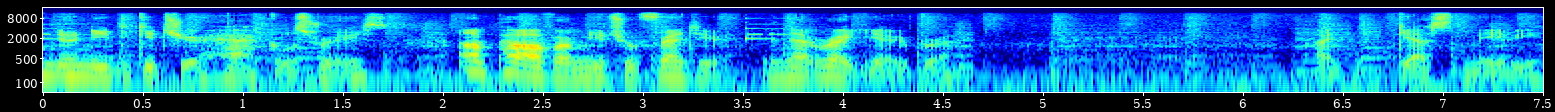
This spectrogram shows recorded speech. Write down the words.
No need to get your hackles raised. I'm pal of our mutual friend here. Isn't that right, Yabra? I guess maybe.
